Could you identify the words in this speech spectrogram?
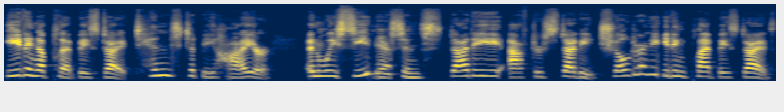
eating a plant based diet tends to be higher. And we see this in study after study. Children eating plant based diets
